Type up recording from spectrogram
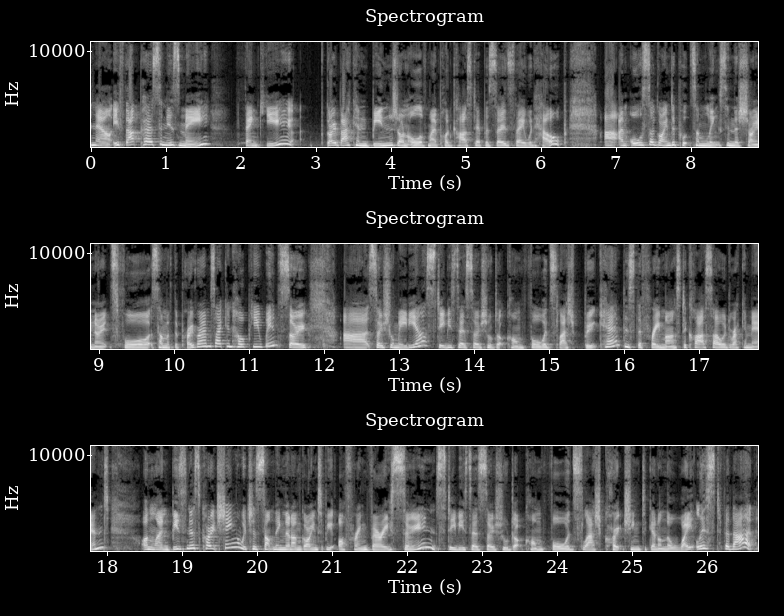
Now, if that person is me, thank you go back and binge on all of my podcast episodes, they would help. Uh, I'm also going to put some links in the show notes for some of the programs I can help you with. So, uh, social media, steviesayssocial.com forward slash bootcamp is the free masterclass I would recommend online business coaching, which is something that I'm going to be offering very soon. Stevie says StevieSaysSocial.com forward slash coaching to get on the wait list for that.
